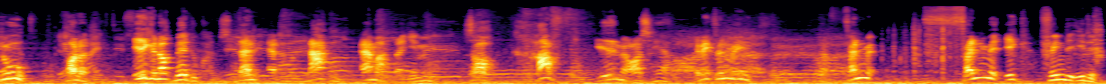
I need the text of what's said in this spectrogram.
Nu holder det. Ikke nok med, at du konstant er på nakken af mig derhjemme. Så kraft med os her. Jeg vil ikke finde mig i det. Jeg fandme, fandme ikke finde det i det.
